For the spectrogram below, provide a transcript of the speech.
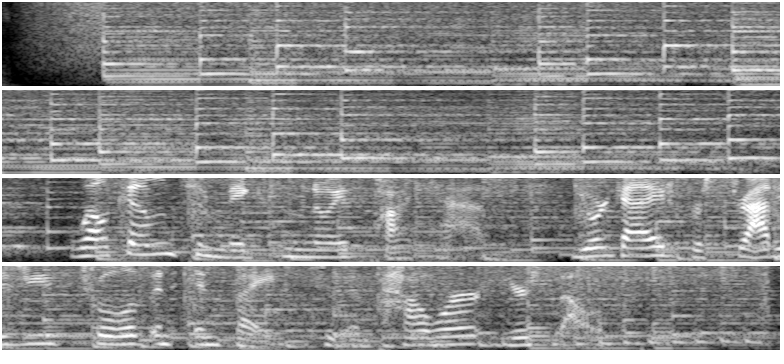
Welcome to Make Some Noise podcast, your guide for strategies, tools, and insight to empower yourself.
